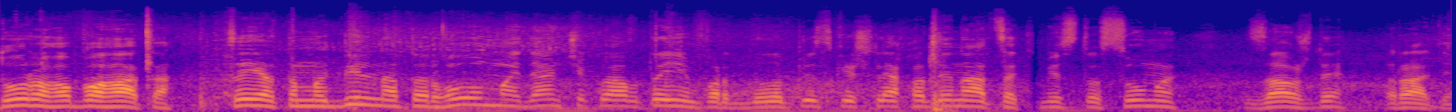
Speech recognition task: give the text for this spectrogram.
дорого багато. Цей автомобіль на торговому майданчику Автоімпорт. Білопільський шлях 11. Місто Суми завжди раді.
